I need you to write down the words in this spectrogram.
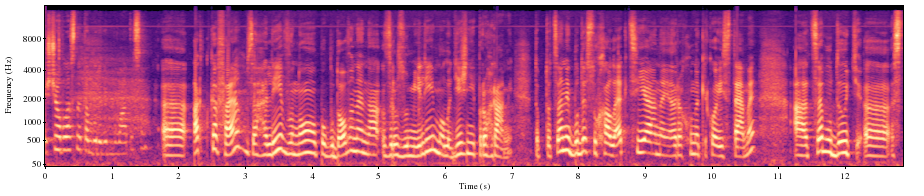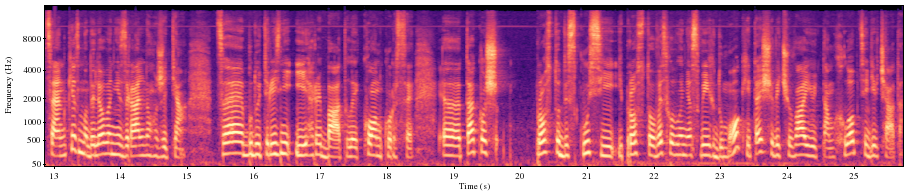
Що власне там буде відбуватися? Е, Арт-кафе взагалі воно побудоване на зрозумілій молодіжній програмі. Тобто це не буде суха лекція на рахунок якоїсь теми, а це будуть е, сценки, змодельовані з реального життя. Це будуть різні ігри, батли, конкурси. Е, Також просто дискусії і просто висловлення своїх думок і те, що відчувають там хлопці, дівчата.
